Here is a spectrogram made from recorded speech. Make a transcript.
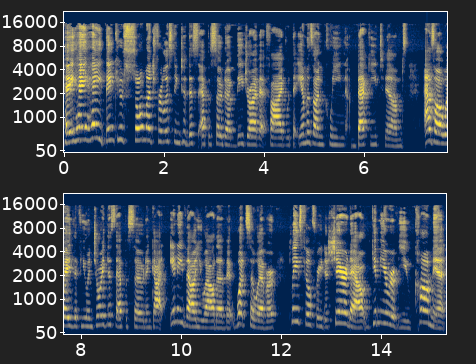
Hey, hey, hey, thank you so much for listening to this episode of The Drive at 5 with the Amazon Queen, Becky Thames. As always, if you enjoyed this episode and got any value out of it whatsoever, please feel free to share it out, give me a review, comment,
